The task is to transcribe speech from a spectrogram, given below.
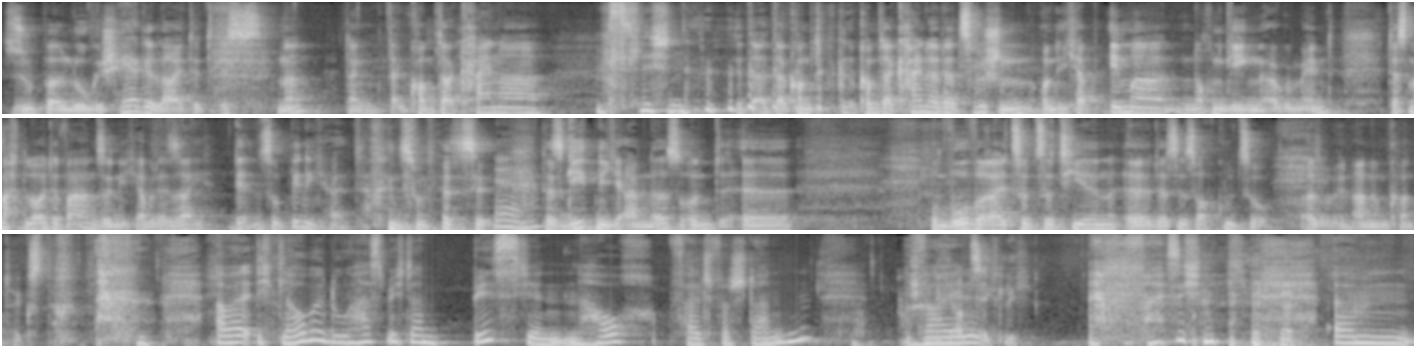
super logisch hergeleitet ist, ne, dann, dann kommt da keiner Zwischen. Da, da, kommt, kommt da keiner dazwischen und ich habe immer noch ein Gegenargument. Das macht Leute wahnsinnig, aber dann sage ich, so bin ich halt. Das, ja. das geht nicht anders und äh, um Wovereit zu zitieren, äh, das ist auch gut so, also in anderem Kontext. Aber ich glaube, du hast mich da ein bisschen, einen Hauch falsch verstanden. Wahrscheinlich weil, absichtlich. weiß ich nicht. ähm,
